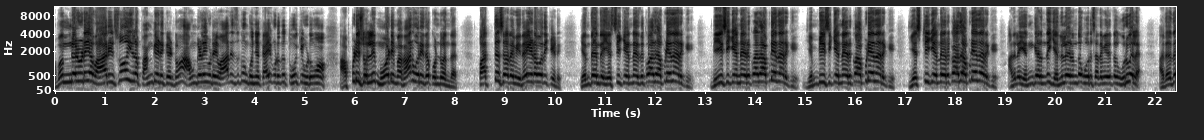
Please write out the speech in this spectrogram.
அவங்களுடைய வாரிசும் இதுல பங்கெடுக்கட்டும் அவங்களுடைய வாரிசுக்கும் கொஞ்சம் கை கொடுத்து தூக்கி விடுவோம் அப்படி சொல்லி மோடி மகான் ஒரு இதை கொண்டு வந்தார். பத்து சதவீத இடஒதுக்கீடு. எந்தெந்த எஸ்சிக்கு என்ன இருக்கோ அது அப்படியே தான் இருக்கு பிசிக்கு என்ன இருக்கோ அது அப்படியே தான் இருக்கு எம்பிசிக்கு என்ன இருக்கோ அப்படியே தான் இருக்கு. எஸ்டிக்கு என்ன இருக்கோ அது அப்படியே தான் இருக்கு. அதுல எங்க இருந்து எதுல இருந்தோ ஒரு சதவீதத்தை உருவலை அதாவது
